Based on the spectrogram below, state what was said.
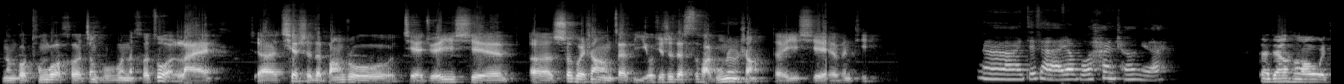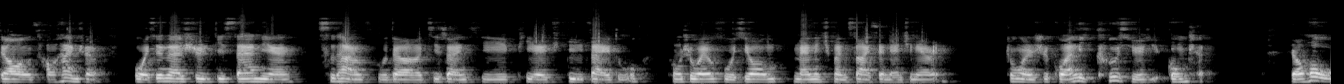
能够通过和政府部门的合作来呃切实的帮助解决一些呃社会上在尤其是在司法公正上的一些问题。那接下来要不汉城你来？大家好，我叫曹汉城，我现在是第三年斯坦福的计算机 PhD 在读，同时我有辅修 Management Science and Engineering，中文是管理科学与工程。然后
